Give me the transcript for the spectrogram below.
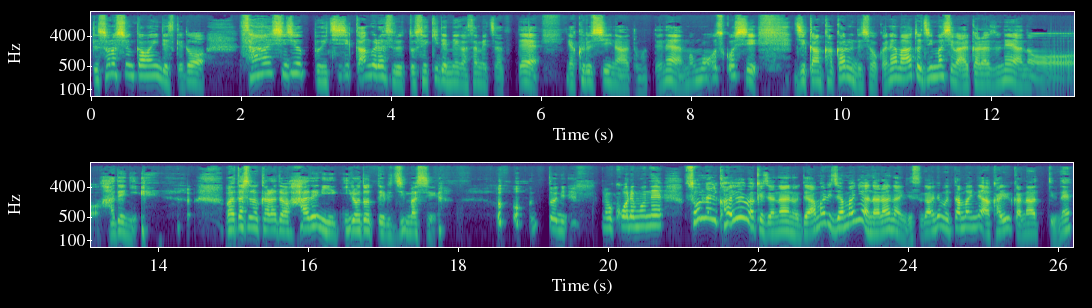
て、その瞬間はいいんですけど、3、40分、1時間ぐらいすると咳で目が覚めちゃって、いや、苦しいなと思ってね、もうもう少し時間かかるんでしょうかね。まあ、あと、ジンマシンは相変わらずね、あの、派手に。私の体は派手に彩っているジンマシン。本当に。もうこれもね、そんなに痒いわけじゃないので、あまり邪魔にはならないんですが、でもたまにね、あ、痒いかなっていうね、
